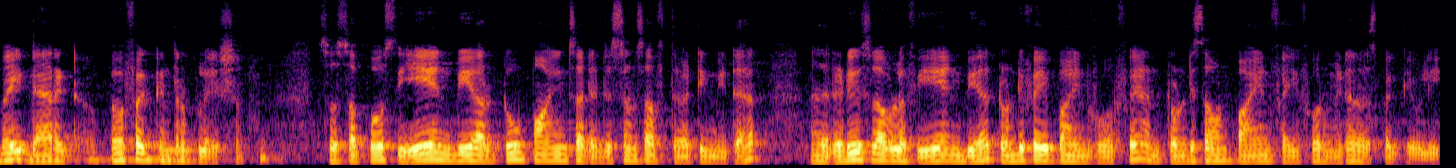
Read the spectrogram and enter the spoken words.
by direct perfect interpolation so suppose A and B are two points at a distance of thirty metre அந்த reduce level of A and B are twenty five point four five and twenty seven point five four metre respectively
